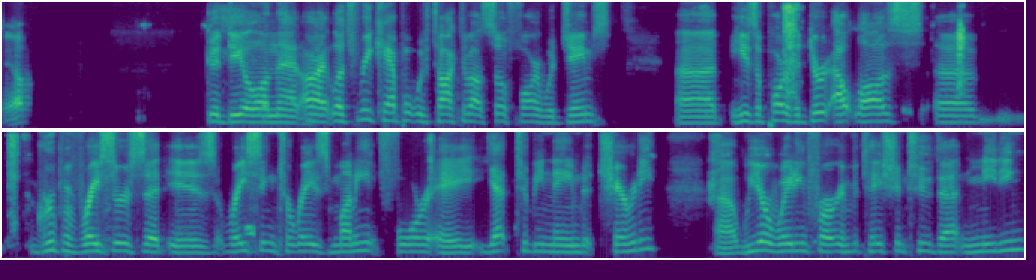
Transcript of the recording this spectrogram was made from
Yep. Good deal on that. All right, let's recap what we've talked about so far with James. Uh, he's a part of the Dirt Outlaws uh, group of racers that is racing to raise money for a yet to be named charity. Uh, we are waiting for our invitation to that meeting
